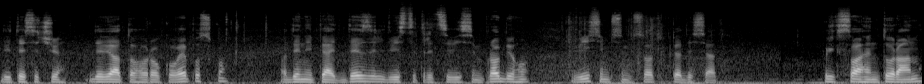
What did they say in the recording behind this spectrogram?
2009 року випуску. 1,5 дизель, 238 пробігу, 8750. Volkswagen Touran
